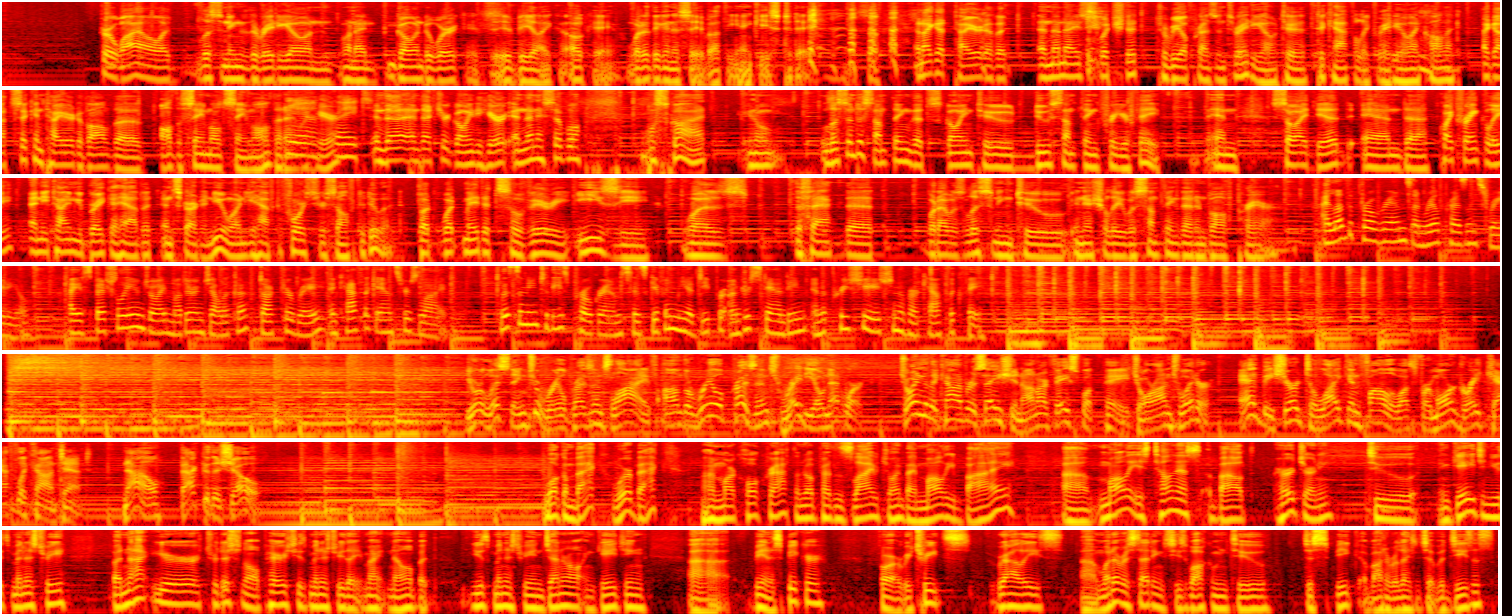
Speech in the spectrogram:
For a while, I'd listening to the radio, and when I'd go into work, it, it'd be like, okay, what are they going to say about the Yankees today? so, and I got tired of it, and then I switched it to Real Presence Radio, to, to Catholic radio, I call it. I got sick and tired of all the all the same old, same old that I Yeah, would hear, right. and that and that you're going to hear. And then I said, well, well, Scott, you know, listen to something that's going to do something for your faith. And so I did. And uh, quite frankly, anytime you break a habit and start a new one, you have to force yourself to do it. But what made it so very easy was the fact that what I was listening to initially was something that involved prayer. I love the programs on Real Presence Radio. I especially enjoy Mother Angelica, Dr. Ray, and Catholic Answers Live. Listening to these programs has given me a deeper understanding and appreciation of our Catholic faith. You're listening to Real Presence Live on the Real Presence Radio Network. Join in the conversation on our Facebook page or on Twitter. And be sure to like and follow us for more great Catholic content. Now, back to the show. Welcome back. We're back. I'm Mark Holcraft on Real Presence Live, joined by Molly Bai. Uh, Molly is telling us about her journey to engage in youth ministry, but not your traditional parish youth ministry that you might know, but youth ministry in general, engaging, uh, being a speaker for retreats, rallies, um, whatever setting she's welcome to just speak about her relationship with Jesus.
